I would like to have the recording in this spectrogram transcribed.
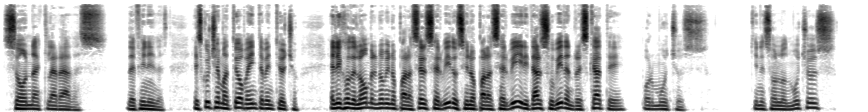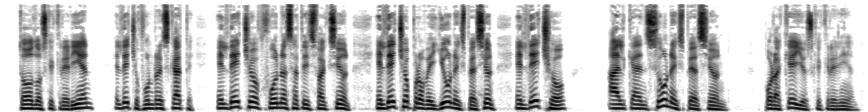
son aclaradas, definidas. Escuche Mateo 20, 28. El Hijo del Hombre no vino para ser servido, sino para servir y dar su vida en rescate por muchos. ¿Quiénes son los muchos? Todos los que creerían. El de hecho fue un rescate. El de hecho fue una satisfacción. El de hecho proveyó una expiación. El de hecho alcanzó una expiación por aquellos que creerían.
